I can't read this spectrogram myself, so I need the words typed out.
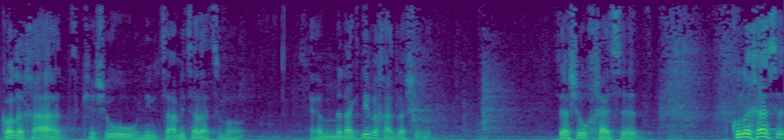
כל אחד, כשהוא נמצא מצד עצמו, הם מנגדים אחד לשני. זה שהוא חסד, כולי חסד.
